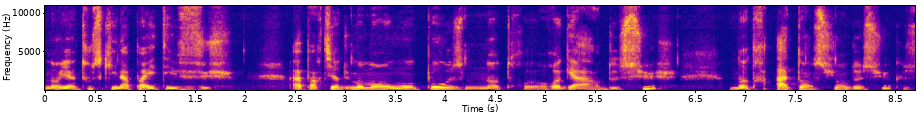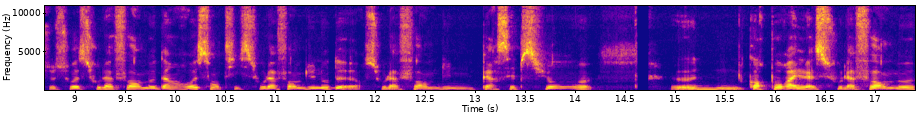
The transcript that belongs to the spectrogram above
Non, il y a tout ce qui n'a pas été vu. À partir du moment où on pose notre regard dessus, notre attention dessus, que ce soit sous la forme d'un ressenti, sous la forme d'une odeur, sous la forme d'une perception euh, corporelle, sous la forme euh,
